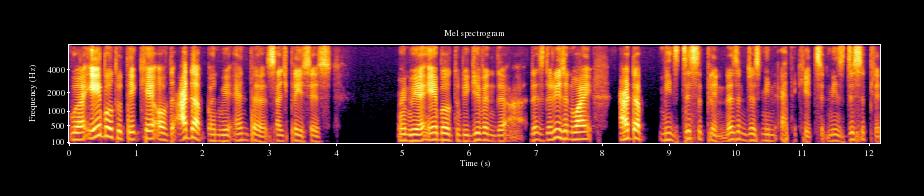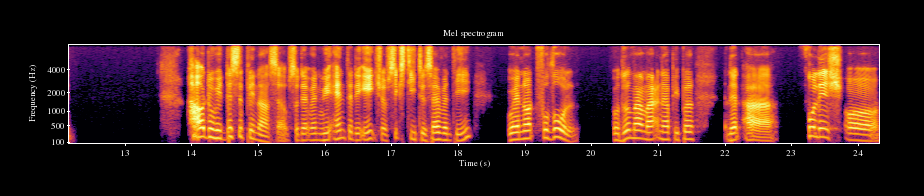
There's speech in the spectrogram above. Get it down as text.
we're able to take care of the adab when we enter such places, when we are able to be given the, uh, that's the reason why adab means discipline, it doesn't just mean etiquette, it means discipline. How do we discipline ourselves so that when we enter the age of 60 to 70, we're not fudul? Fudul ma'na people that are foolish or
